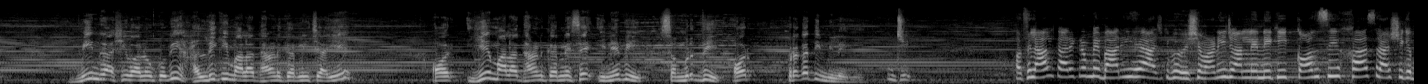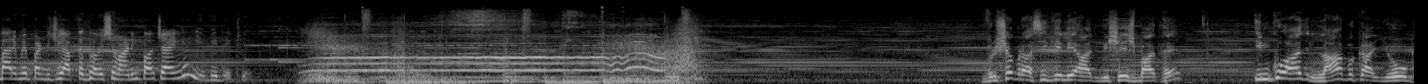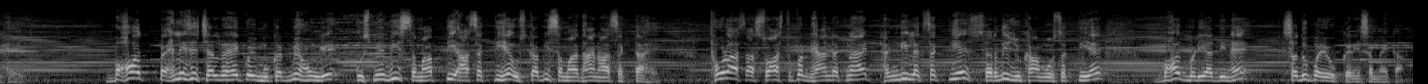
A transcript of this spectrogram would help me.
मीन राशि वालों को भी हल्दी की माला धारण करनी चाहिए और ये माला धारण करने से इन्हें भी समृद्धि और प्रगति मिलेगी। जी। और फ़िलहाल कार्यक्रम में बारी है आज की भविष्यवाणी जान लेने की। कौन सी खास राशि के बारे में पंडित जी आप तक भविष्यवाणी पहुंचाएँगे ये भी देख लें। वृषभ राशि के लिए आज विशेष बात है। इनको आज लाभ का योग है। बहुत पहले से चल रहे कोई मुकदमे होंगे, उसमें भी समाप्ति आ सकती है, उसका भी समाधान आ सकता है। थोड़ा सा स्वास्थ्य पर ध्यान रखना है, ठंडी लग सकती है, सर्दी जुकाम हो सकती है। बहुत बढ़िया दिन है, सदुपयोग करें समय का।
